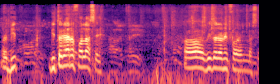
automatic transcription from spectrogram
ওই ভিত- ভিতরে আরও ফল আছে। ভিতরে অনেক ফল আছে।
